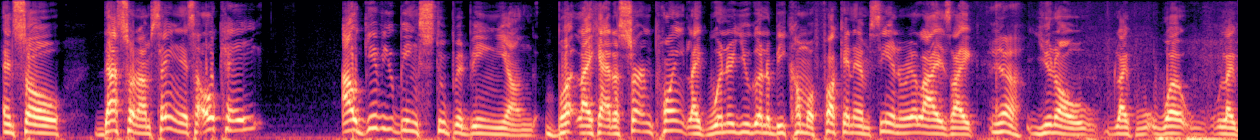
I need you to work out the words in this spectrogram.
And so that's what I'm saying. It's like, okay, I'll give you being stupid, being young, but like at a certain point, like when are you gonna become a fucking MC and realize like, Yeah. you know, like what, like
